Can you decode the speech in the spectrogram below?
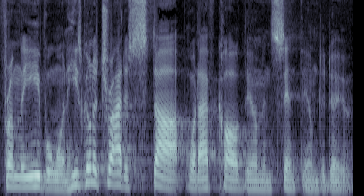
from the evil one. He's going to try to stop what I've called them and sent them to do.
